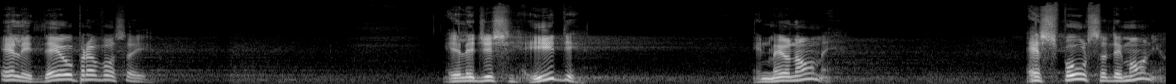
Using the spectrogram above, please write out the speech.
Ele deu para você. Ele disse: ide em meu nome. Expulsa demônio,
